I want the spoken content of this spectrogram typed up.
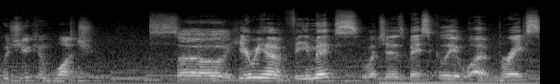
which you can watch. So here we have vMix, which is basically what breaks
